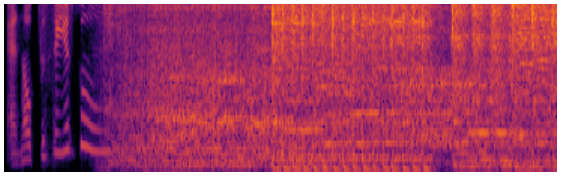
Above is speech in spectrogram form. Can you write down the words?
and hope to see you soon. Thank you.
